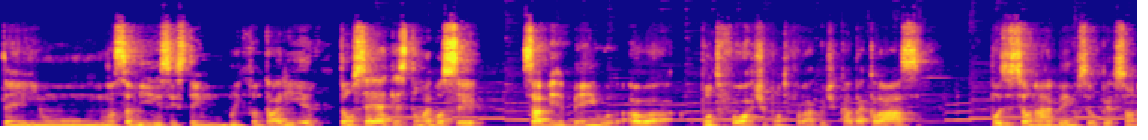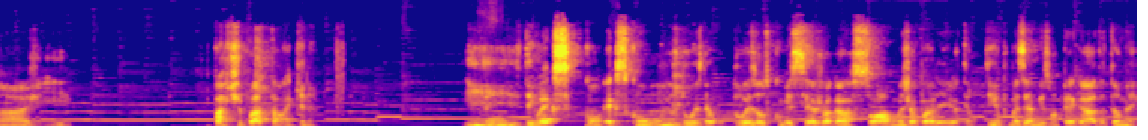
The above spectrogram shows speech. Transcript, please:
tem um lança-mísseis, tem uma infantaria. Então a questão é você saber bem o, a, ponto forte e o ponto fraco de cada classe, posicionar bem o seu personagem e, e partir para o ataque, né? E tem o XCOM, XCOM 1 e o 2, né? O 2 eu comecei a jogar só, mas já parei há um tempo, mas é a mesma pegada também.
